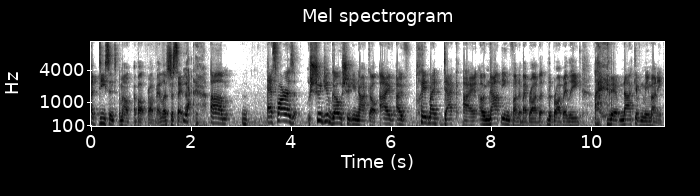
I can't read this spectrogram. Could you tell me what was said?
a decent amount about Broadway. Let's just say that. Um, as far as should you go, should you not go? I've, I've played my deck. I, I'm not being funded by Broadway, the Broadway League. I, they have not given me money.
